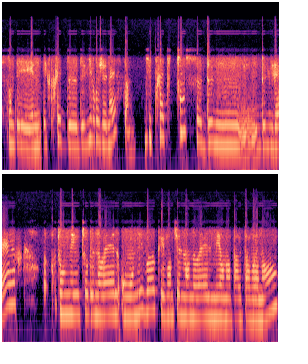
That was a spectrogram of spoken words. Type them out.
Ce sont des extraits de, de livres jeunesse qui traitent tous de, de l'hiver. Quand on est autour de Noël, on évoque éventuellement Noël, mais on n'en parle pas vraiment.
